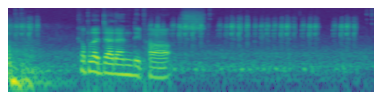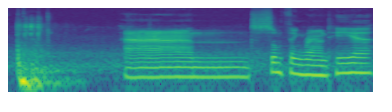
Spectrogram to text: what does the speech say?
a couple of dead-endy parts. And something round here.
